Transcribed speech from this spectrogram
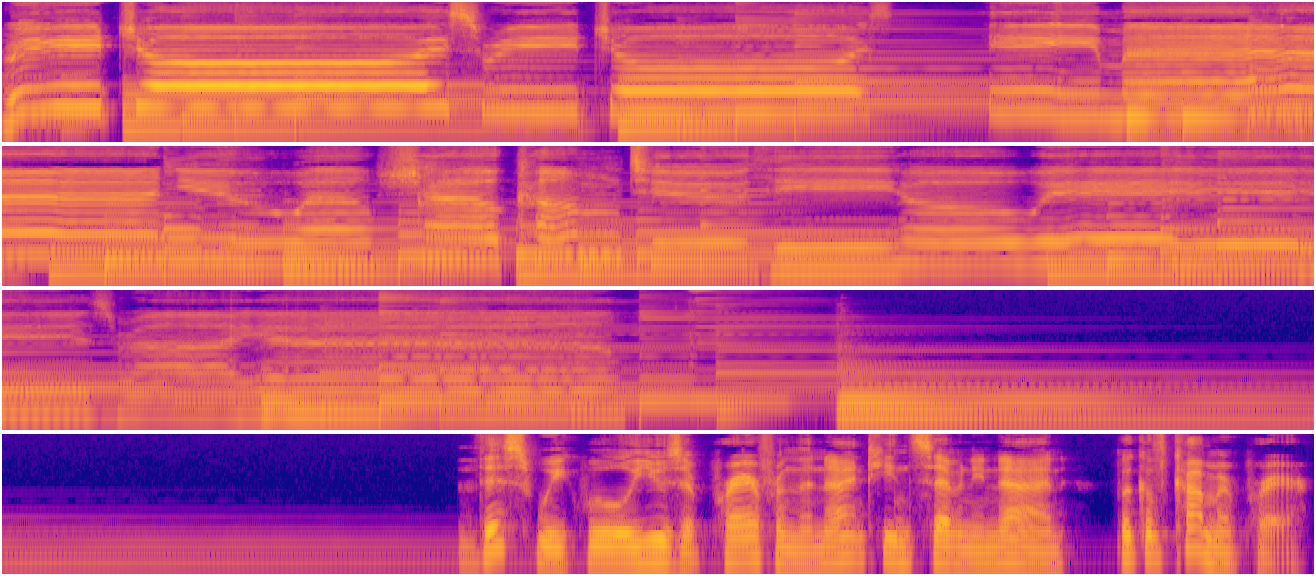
Rejoice, rejoice, This week we will use a prayer from the 1979 Book of Common Prayer,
